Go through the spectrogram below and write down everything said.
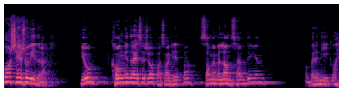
Hva skjer så videre? Jo, Kongen reiser seg opp, altså Agrippa, sammen med landshøvdingen og Berenike og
